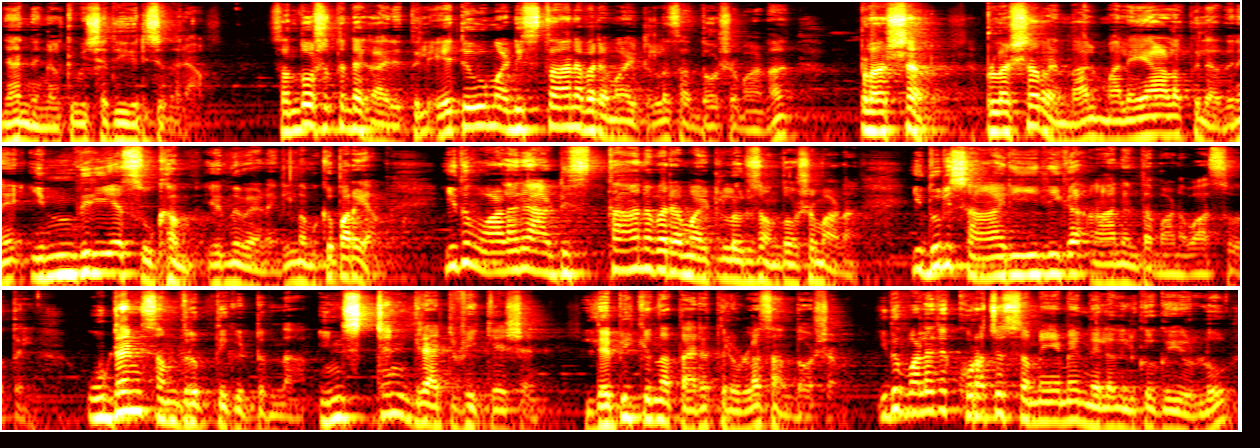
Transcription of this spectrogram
ഞാൻ നിങ്ങൾക്ക് വിശദീകരിച്ചു തരാം. സന്തോഷത്തിന്റെ കാര്യത്തിൽ ഏറ്റവും അടിസ്ഥാനപരമായിട്ടുള്ള സന്തോഷമാണ് പ്ലഷർ പ്ലഷർ എന്നാൽ മലയാളത്തിൽ അതിനെ ഇന്ദ്രിയ സുഖം എന്ന് വേണമെങ്കിൽ നമുക്ക് പറയാം. ഇത് വളരെ അടിസ്ഥാനപരമായിട്ടുള്ള ഒരു സന്തോഷമാണ്. ഇതൊരു ശാരീരിക ആനന്ദമാണ് വാസ്തവത്തിൽ. ഉടൻ സംതൃപ്തി കിട്ടുന്ന ഇൻസ്റ്റന്റ് ഗ്രാറ്റിഫിക്കേഷൻ ലഭിക്കുന്ന തരത്തിലുള്ള സന്തോഷം. ഇത് വളരെ കുറച്ച് സമയമേ നിലനിൽക്കുകയുള്ളൂ.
